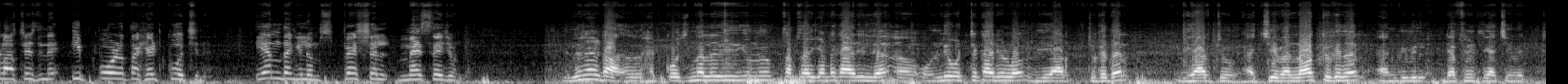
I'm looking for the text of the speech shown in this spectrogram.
ബ്ലാസ്റ്റേഴ്സിന്റെ ഇപ്പോഴത്തെ ഹെഡ് കോച്ചിന് എന്തെങ്കിലും സ്പെഷ്യൽ മെസ്സേജ് ഉണ്ട്? ഇല്ല ചേട്ടാ ഹെഡ് കോച്ച് നല്ല രീതിയിൽ ഒന്നും സംസാരിക്കേണ്ട കാര്യമില്ല. ഓൺലി ഒറ്റ കാര്യമുള്ളൂ. We are together we have to achieve a lot together and we will definitely achieve it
